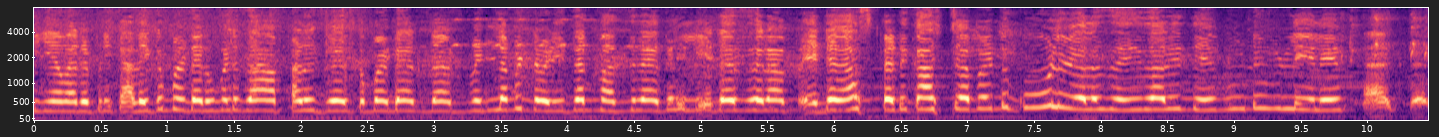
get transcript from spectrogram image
நீங்கள் வர இப்படி கலைக்க மாட்டார். உங்கள்கிட்ட சாப்பாடு கேட்க மாட்டார். நான் வெள்ள விட்ட வழி தான் வந்தார்கள் இல்லையா சார்? என்ன ஹஸ்பண்ட் கஷ்டப்பட்டு கூலி வேலை செய்தார். இந்த வீட்டு பிள்ளைகளே பார்க்க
